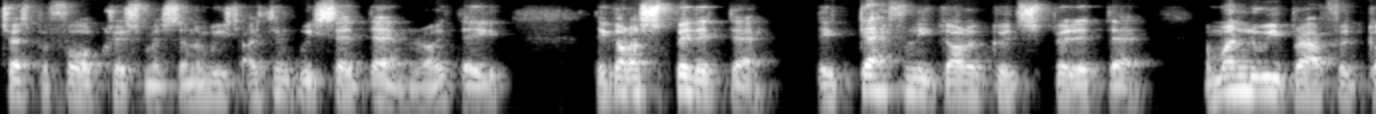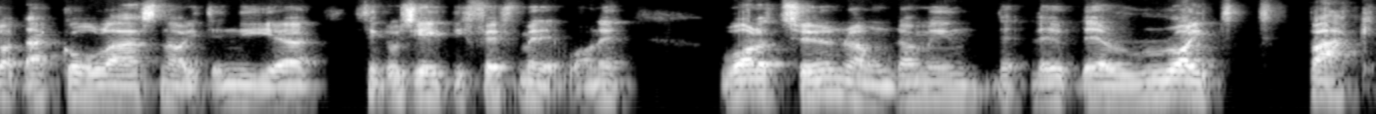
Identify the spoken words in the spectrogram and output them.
just before Christmas, and we I think we said then, right? They they got a spirit there. They definitely got a good spirit there. And when Louis Bradford got that goal last night in the, uh, I think it was the 85th minute, wasn't it? What a turnaround! I mean, they, they're right back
